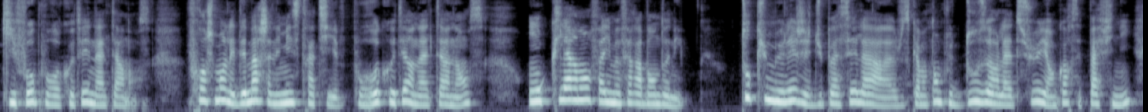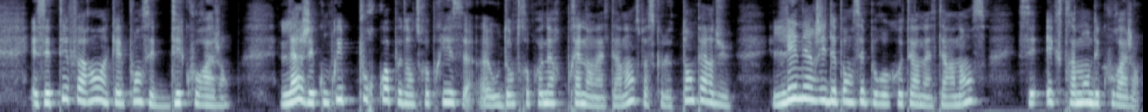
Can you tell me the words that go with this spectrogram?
qu'il faut pour recruter une alternance. Franchement les démarches administratives pour recruter en alternance ont clairement failli me faire abandonner. Tout cumulé, j'ai dû passer là jusqu'à maintenant plus de 12 heures là-dessus et encore c'est pas fini. Et c'est effarant à quel point c'est décourageant. Là, j'ai compris pourquoi peu d'entreprises euh, ou d'entrepreneurs prennent en alternance parce que le temps perdu, l'énergie dépensée pour recruter en alternance, c'est extrêmement décourageant.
